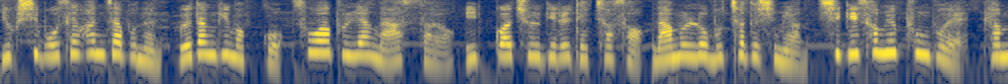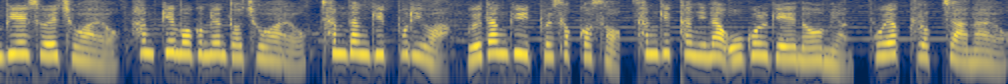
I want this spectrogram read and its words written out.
65세 환자분은 외당귀 먹고 소화 불량 나았어요. 잎과 줄기를 데쳐서 나물로 무쳐 드시면 식이 섬유 풍부해 변비 해소에 좋아요. 함께 먹으면 더 좋아요. 참당귀 뿌리와 외당귀 잎을 섞어서 삼계탕이나 오골계에 넣으면 보약 부럽지 않아요.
